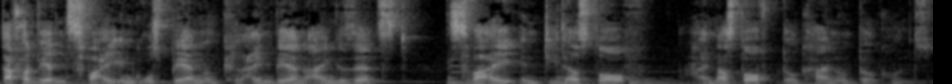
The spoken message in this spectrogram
Davon werden zwei in Großbären und Kleinbären eingesetzt, zwei in Diedersdorf, Heinersdorf, Birkhain und Birkholz.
